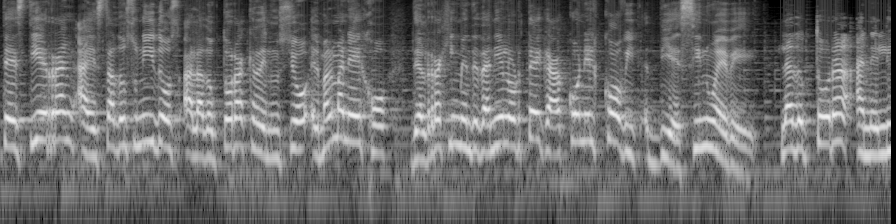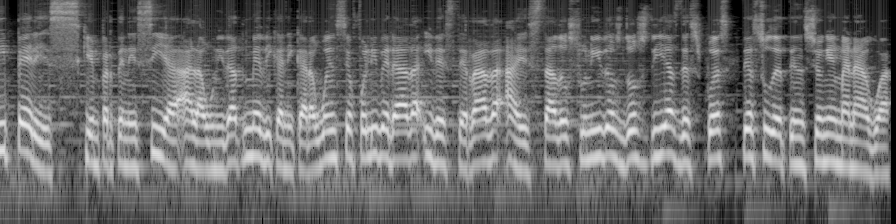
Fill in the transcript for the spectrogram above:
Destierran a Estados Unidos a la doctora que denunció el mal manejo del régimen de Daniel Ortega con el COVID-19. La doctora Anelí Pérez, quien pertenecía a la unidad médica nicaragüense, fue liberada y desterrada a Estados Unidos dos días después de su detención en Managua,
